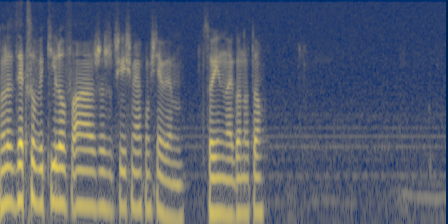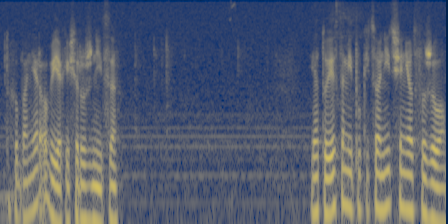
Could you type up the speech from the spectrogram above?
No ale diaksowy kilof, a że rzuciliśmy jakąś, nie wiem, co innego, no to... To chyba nie robi jakiejś różnicy. Ja tu jestem i póki co nic się nie otworzyło.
